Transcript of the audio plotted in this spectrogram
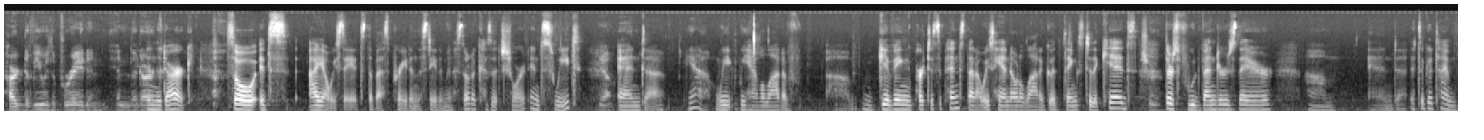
hard to view the parade in in the dark. In the dark, so it's I always say it's the best parade in the state of Minnesota because it's short and sweet. Yeah. And uh, yeah, we, we have a lot of um, giving participants that always hand out a lot of good things to the kids. Sure. There's food vendors there. Um, and uh, it's a good time.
